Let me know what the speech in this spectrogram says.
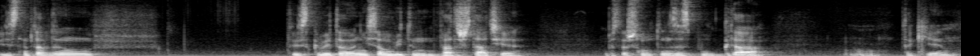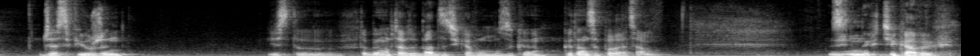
Jest naprawdę, no, to jest kobieta o niesamowitym warsztacie, bo zresztą ten zespół gra mm, takie jazz fusion. Jest to, robią naprawdę bardzo ciekawą muzykę, gorąco polecam. Z innych ciekawych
